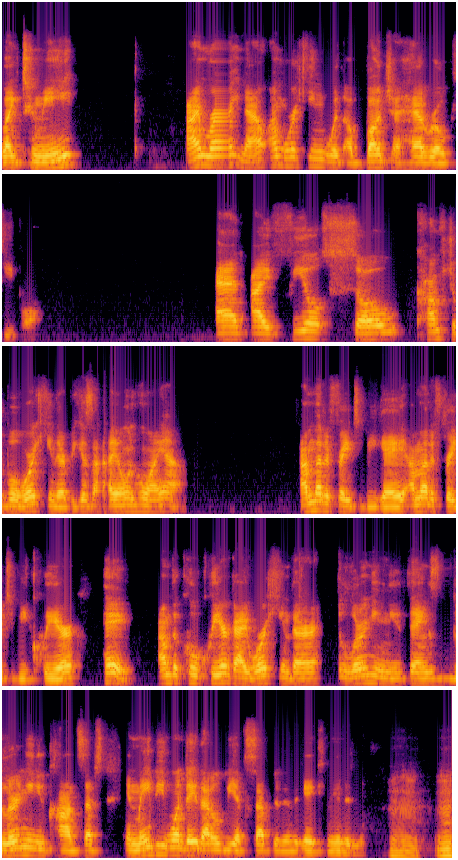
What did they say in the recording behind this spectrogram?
Like to me, I'm right now, I'm working with a bunch of hetero people and I feel so comfortable working there because I own who I am. I'm not afraid to be gay. I'm not afraid to be queer. Hey, I'm the cool queer guy working there, learning new things, learning new concepts, and maybe one day that'll be accepted in the gay community. Mm-hmm. Mm-hmm.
